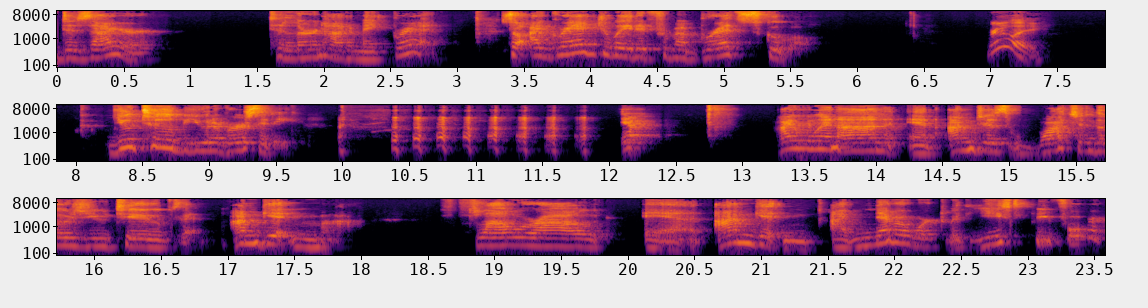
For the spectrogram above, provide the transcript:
desire to learn how to make bread. So I graduated from a bread school, really YouTube University. Yep. I went on and I'm just watching those YouTubes and I'm getting my flour out and I'm getting, I've never worked with yeast before.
